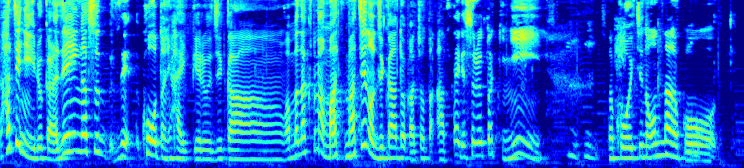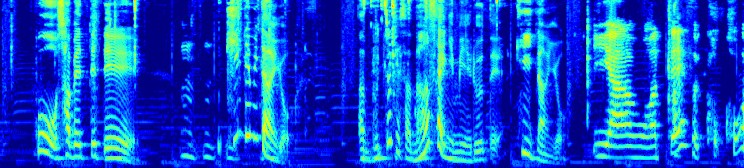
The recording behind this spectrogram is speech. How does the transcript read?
?8 人いるから全員がすぐでコートに入ってる時間は、まあ、なくても、ま、待ちの時間とかちょっとあったりするときに、うんうんその高一の女の子と喋ってて、うんうん聞いてみたんよ。あ、ぶっちゃけさ、何歳に見える？って聞いたんよ。いやーもう待って、そこ、こ、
